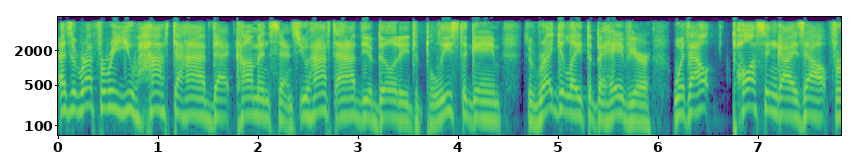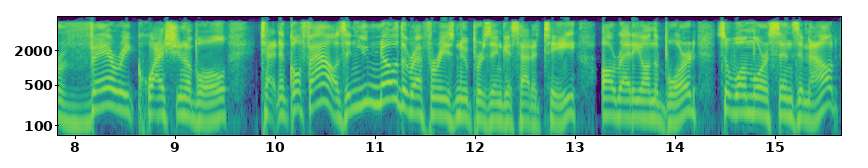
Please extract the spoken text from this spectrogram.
As a referee, you have to have that common sense. You have to have the ability to police the game, to regulate the behavior without tossing guys out for very questionable technical fouls. And you know the referees knew Porzingis had a T already on the board, so one more sends him out.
